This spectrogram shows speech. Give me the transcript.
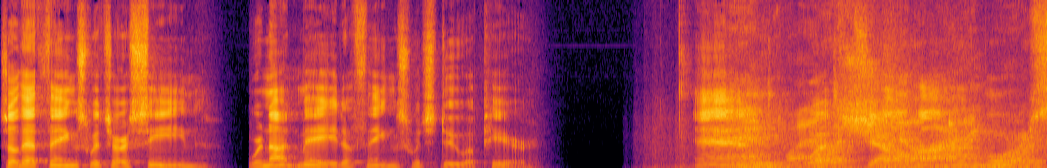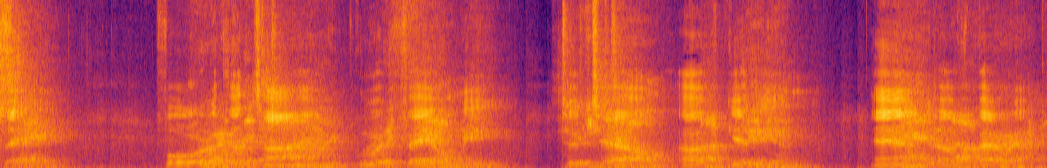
so that things which are seen were not made of things which do appear. And what shall I more say? For the time would fail me to tell of Gideon and of Barak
